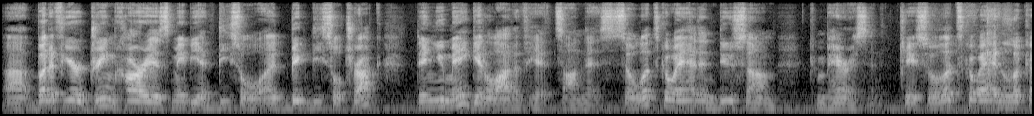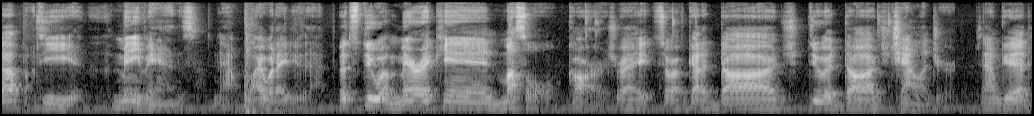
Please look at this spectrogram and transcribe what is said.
Uh, but if your dream car is maybe a diesel, a big diesel truck, then you may get a lot of hits on this. So let's go ahead and do some comparison. Okay, so let's go ahead and look up the minivans. Now, why would I do that? Let's do American muscle cars, right? So I've got a Dodge, do a Dodge Challenger. Sound good?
